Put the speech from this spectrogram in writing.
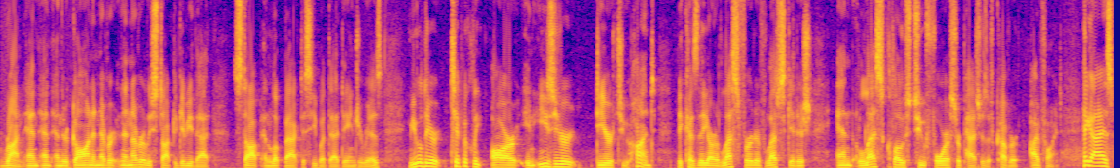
run and, and, and they're gone and never, and never really stop to give you that stop and look back to see what that danger is. Mule deer typically are an easier deer to hunt because they are less furtive, less skittish, and less close to forests or patches of cover, I find. Hey guys,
